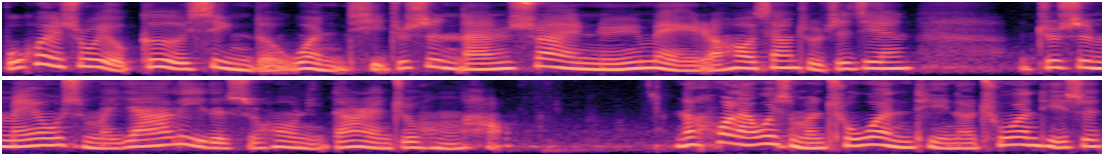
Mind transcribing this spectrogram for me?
不会说有个性的问题，就是男帅女美，然后相处之间就是没有什么压力的时候，你当然就很好。那后来为什么出问题呢？出问题是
